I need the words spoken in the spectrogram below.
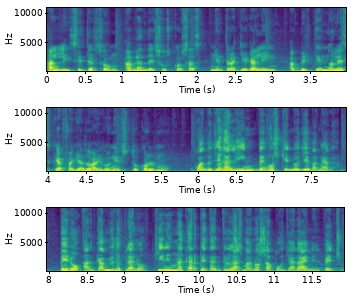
Halley y Sitterson hablan de sus cosas mientras llega Lynn advirtiéndoles que ha fallado algo en Estocolmo. Cuando llega Lynn vemos que no lleva nada, pero al cambio de plano tiene una carpeta entre las manos apoyada en el pecho.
